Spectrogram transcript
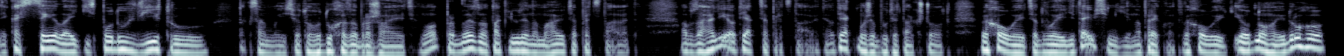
якась сила, якийсь подув вітру, так само і Святого Духа зображається. Ну, от приблизно так люди намагаються представити. А взагалі, от як це представити? От як може бути так, що от виховується двоє дітей в сім'ї, наприклад, виховують і одного, і другого,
